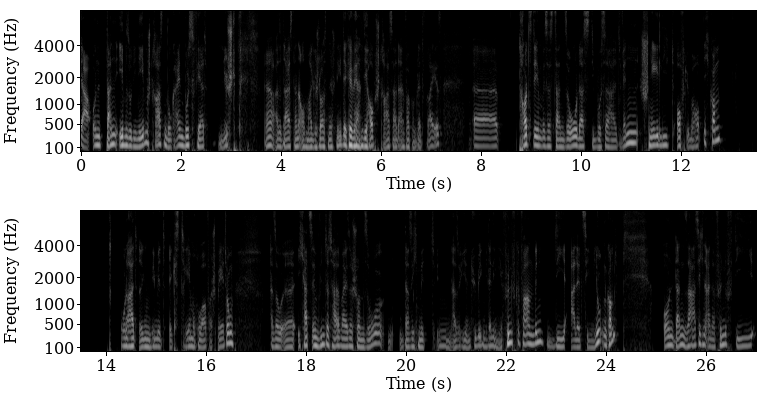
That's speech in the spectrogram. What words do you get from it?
ja, und dann ebenso die Nebenstraßen, wo kein Bus fährt, nichts. Ja, also da ist dann auch mal geschlossene Schneedecke, während die Hauptstraße halt einfach komplett frei ist. Äh, Trotzdem ist es dann so, dass die Busse halt, wenn Schnee liegt, oft überhaupt nicht kommen. Oder halt irgendwie mit extrem hoher Verspätung. Also äh, ich hatte es im Winter teilweise schon so, dass ich mit, in, also hier in Tübingen mit der Linie 5 gefahren bin, die alle 10 Minuten kommt. Und dann saß ich in einer 5, die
